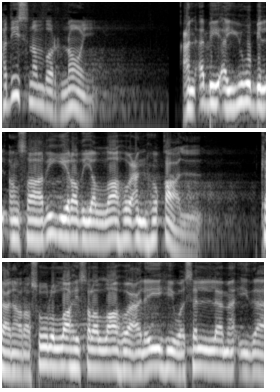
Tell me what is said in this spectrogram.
হাদিস নম্বর নয় عن ابي ايوب الانصاري رضي الله عنه قال كان رسول الله صلى الله عليه وسلم اذا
